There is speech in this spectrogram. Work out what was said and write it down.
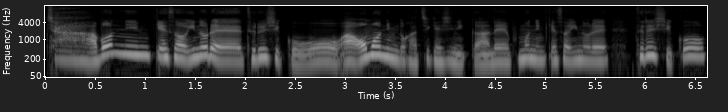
자, 아버님께서 이 노래 들으시고, 아, 어머님도 같이 계시니까, 네, 부모님께서 이 노래 들으시고,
